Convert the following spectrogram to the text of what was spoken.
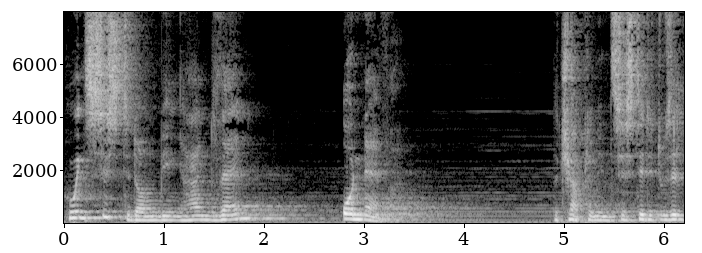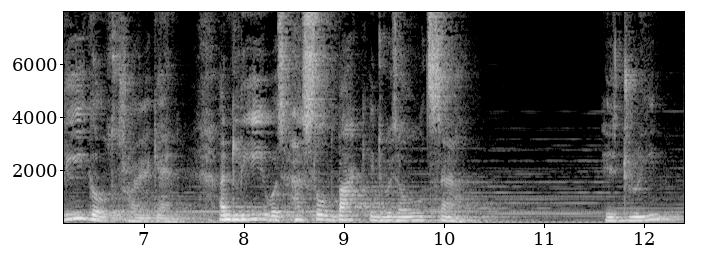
who insisted on being hanged then or never. The chaplain insisted it was illegal to try again, and Lee was hustled back into his old cell. His dream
